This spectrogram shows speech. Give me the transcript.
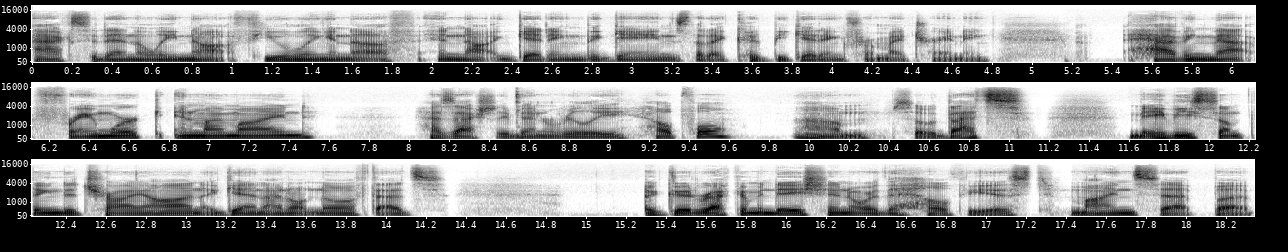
accidentally not fueling enough and not getting the gains that I could be getting from my training. Having that framework in my mind has actually been really helpful. Um, so that's maybe something to try on. Again, I don't know if that's a good recommendation or the healthiest mindset, but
